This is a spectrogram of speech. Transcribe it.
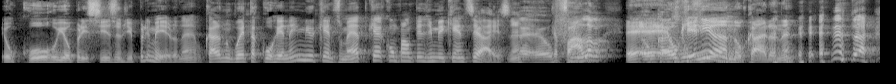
Eu corro e eu preciso de. Primeiro, né? O cara não aguenta correr nem 1.500 metros, quer comprar um tênis de 1.500 reais, né? É, é o fala, é, é o é, é o keniano, o cara, né? É verdade.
